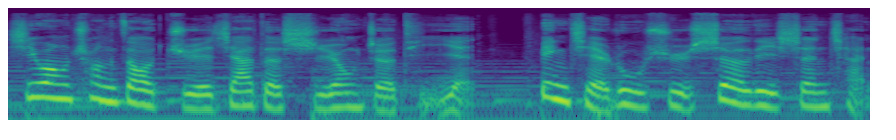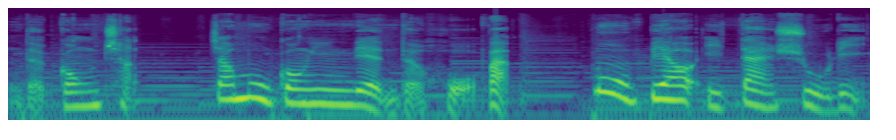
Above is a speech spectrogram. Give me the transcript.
希望创造绝佳的使用者体验，并且陆续设立生产的工厂，招募供应链的伙伴。目标一旦树立。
